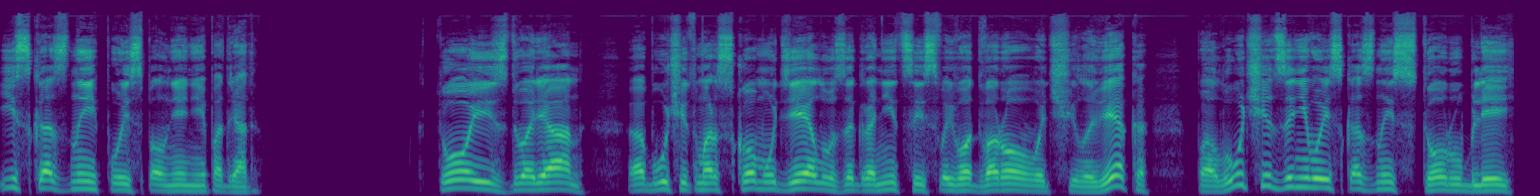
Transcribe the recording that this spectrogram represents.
из казны по исполнению подряда. Кто из дворян обучит морскому делу за границей своего дворового человека, получит за него из казны 100 рублей,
